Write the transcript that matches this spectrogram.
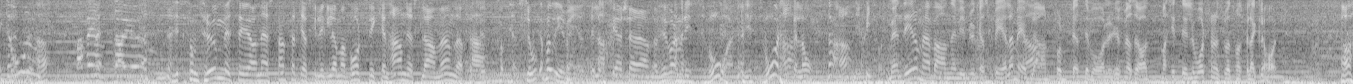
Lite ont. Man väntar ju. Som trummis är jag nästan så att jag skulle glömma bort vilken hand jag skulle använda. För att Ja. jag, jag slog på virveln just, eller ska jag köra... Hur var Ja, det? men det är svårt. Det är svårt att spela långsamt. Ja, det är skitsvårt. Men det är de här banden vi brukar spela med ibland på festivaler. Som jag sa, man sitter i logen och tror att man spelar klart. Ja.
